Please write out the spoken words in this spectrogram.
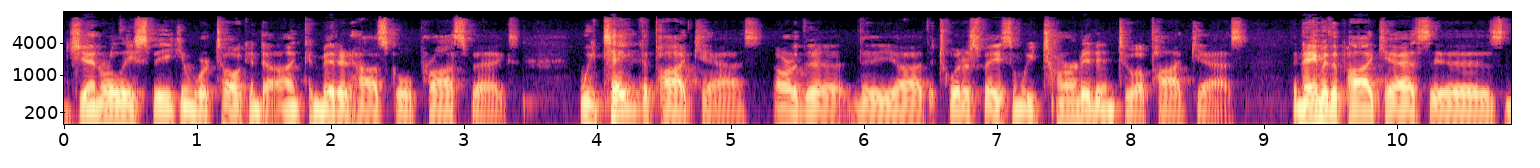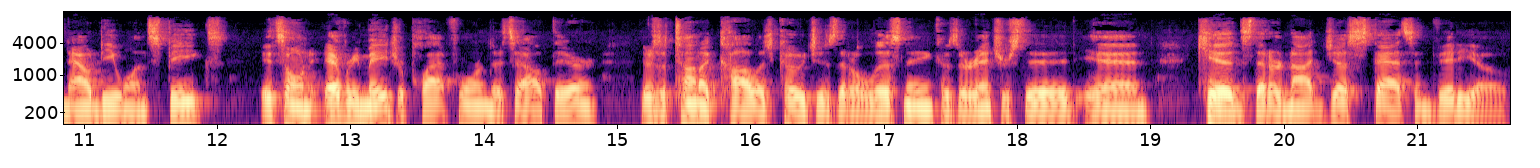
Generally speaking, we're talking to uncommitted high school prospects. We take the podcast or the the uh, the Twitter Space and we turn it into a podcast. The name of the podcast is Now D1 Speaks. It's on every major platform that's out there. There's a ton of college coaches that are listening because they're interested in kids that are not just stats and video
